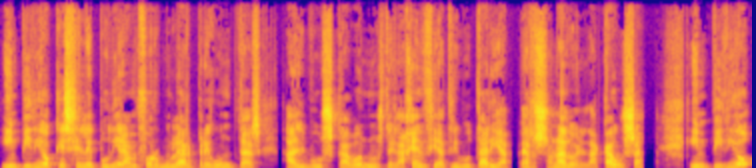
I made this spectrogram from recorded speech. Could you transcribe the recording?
impidió que se le pudieran formular preguntas al buscabonus de la agencia tributaria personado en la causa, impidió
